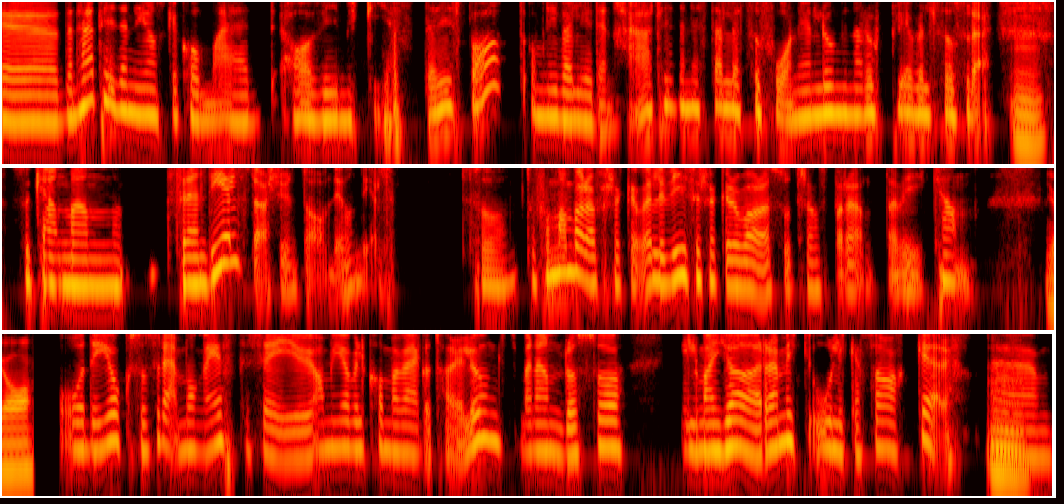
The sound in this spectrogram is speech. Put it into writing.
Eh, den här tiden ni önskar komma är, har vi mycket gäster i spat. Om ni väljer den här tiden istället så får ni en lugnare upplevelse och sådär. Mm. Så kan man, för en del störs ju inte av det och en del. Så då får man bara försöka, eller vi försöker att vara så transparenta vi kan. Ja. Och det är också sådär, många gäster säger ju, ja men jag vill komma iväg och ta det lugnt men ändå så vill man göra mycket olika saker. Mm. Eh,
